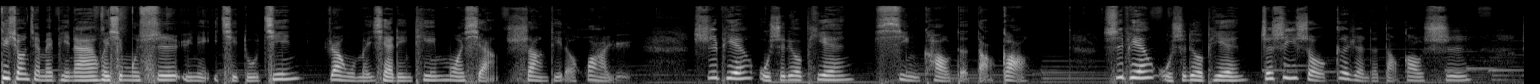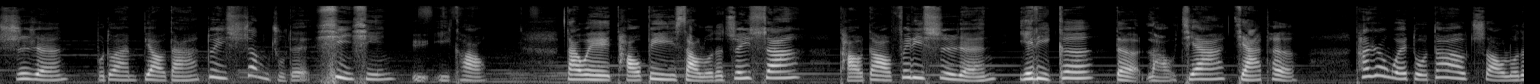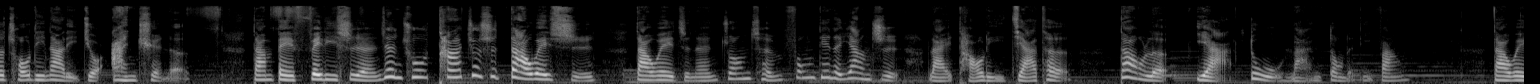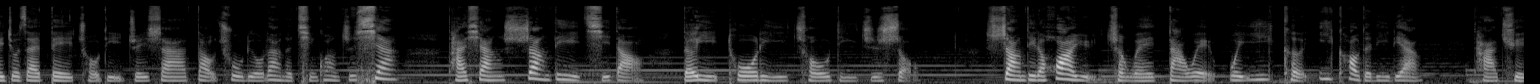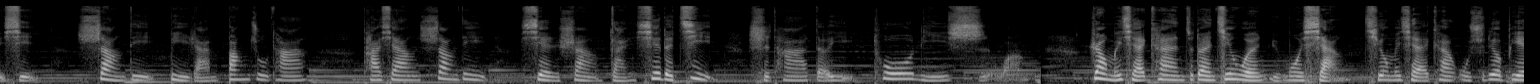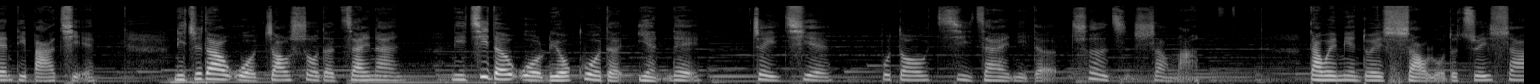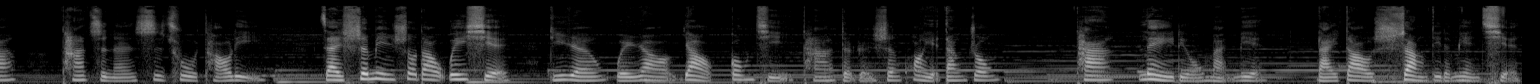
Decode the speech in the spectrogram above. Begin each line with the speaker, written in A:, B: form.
A: 弟兄姐妹平安，慧馨牧师与你一起读经，让我们一起来聆听默想上帝的话语。诗篇五十六篇，信靠的祷告。诗篇五十六篇，这是一首个人的祷告诗，诗人不断表达对上主的信心与依靠。大卫逃避扫罗的追杀，逃到非利士人耶利哥的老家加特。他认为躲到扫罗的仇敌那里就安全了。当被非利士人认出他就是大卫时，大卫只能装成疯癫的样子来逃离迦特，到了亚杜兰洞的地方。大卫就在被仇敌追杀、到处流浪的情况之下，他向上帝祈祷，得以脱离仇敌之手。上帝的话语成为大卫唯一可依靠的力量，他确信上帝必然帮助他。他向上帝献上感谢的祭，使他得以脱离死亡。让我们一起来看这段经文与默想，请我们一起来看五十六篇第八节。你知道我遭受的灾难，你记得我流过的眼泪，这一切。不都记在你的册子上吗？大卫面对扫罗的追杀，他只能四处逃离。在生命受到威胁、敌人围绕要攻击他的人生旷野当中，他泪流满面，来到上帝的面前，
